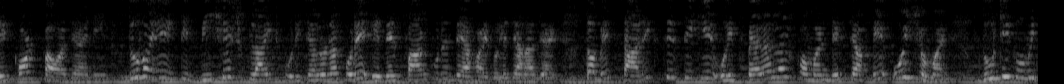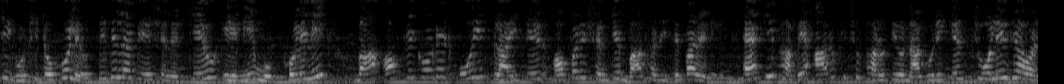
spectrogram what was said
রেকর্ড পাওয়া যায়নি। দুবাইয়ে একটি বিশেষ ফ্লাইট পরিচালনা করে এদের পার করে দেয়া হয় বলে জানা যায়। তবে তারেক সিদ্দিকির ওই প্যারালাল কমান্ডের চাপে ওই সময় দুটি কমিটি গঠিত হলেও সিভিল অ্যাভিয়েশনের কেউ এ নিয়ে মুখ খোলেনি বা অফ রেকর্ডের ওই ফ্লাইটের অপারেশনকে বাধা দিতে পারেনি। একইভাবে আরও কিছু ভারতীয় নাগরিকের চলে যাওয়ার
